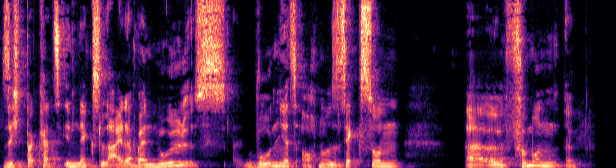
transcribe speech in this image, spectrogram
Sichtbarkeitsindex leider bei null. Es wurden jetzt auch nur 56, äh, 55,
